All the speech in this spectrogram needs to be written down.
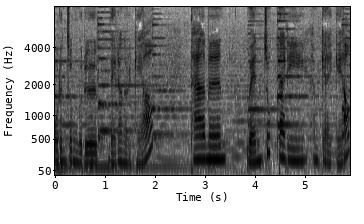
오른쪽 무릎 내려놓을게요. 다음은 왼쪽 다리 함께 할게요.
